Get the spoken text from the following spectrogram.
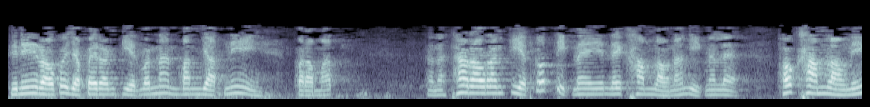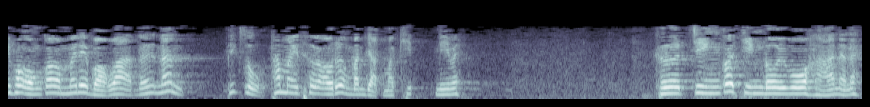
ทีนี้เราก็อย่าไปรังเกียจว่านั่นบัญญัตินี่ปรมัตนะถ้าเรารังเกียจก็ติดในในคำเหล่านั้นอีกนั่นแหละ เพราะคำเหล่านี้พระองค์ก็ไม่ได้บอกว่านั่นภิกษุทำไมเธอเอาเรื่องบัญญัติมาคิดมีไหมคือจริงก็จริงโดยโวหารเนี่ยนะ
